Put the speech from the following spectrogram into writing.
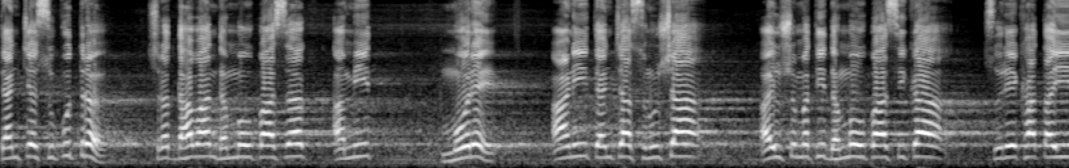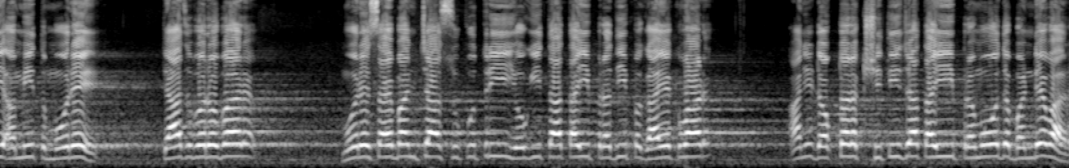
त्यांचे सुपुत्र श्रद्धावान धम्म उपासक अमित मोरे आणि त्यांच्या स्नुषा आयुष्यमती धम्म उपासिका सुरेखाताई अमित मोरे त्याचबरोबर मोरे साहेबांच्या सुपुत्री योगिताताई प्रदीप गायकवाड आणि डॉक्टर क्षितिजाताई प्रमोद बंडेवार.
